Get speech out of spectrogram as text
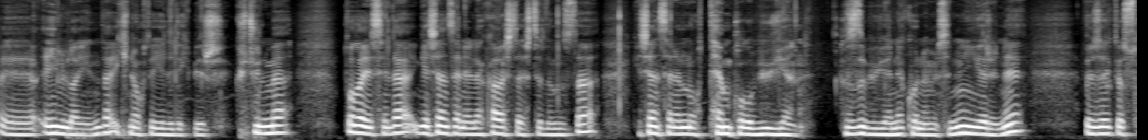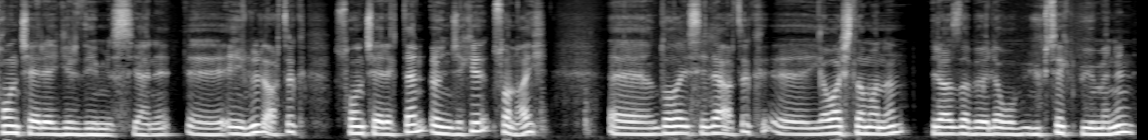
e, Eylül ayında 2.7'lik bir küçülme. Dolayısıyla geçen seneyle karşılaştırdığımızda geçen senenin o tempolu büyüyen, hızlı büyüyen ekonomisinin yerini özellikle son çeyreğe girdiğimiz yani e, Eylül artık son çeyrekten önceki son ay. E, dolayısıyla artık e, yavaşlamanın biraz da böyle o yüksek büyümenin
